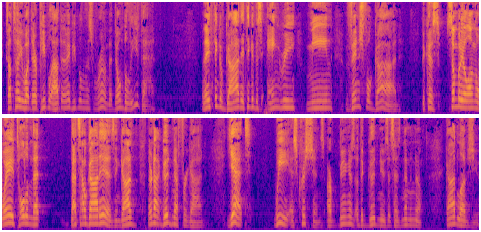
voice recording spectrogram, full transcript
Because I'll tell you what, there are people out there, there may be people in this room that don't believe that. When they think of God, they think of this angry, mean, vengeful God because somebody along the way told them that that's how God is, and God, they're not good enough for God. Yet, we as Christians are bringers of the good news that says, no, no, no. God loves you.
